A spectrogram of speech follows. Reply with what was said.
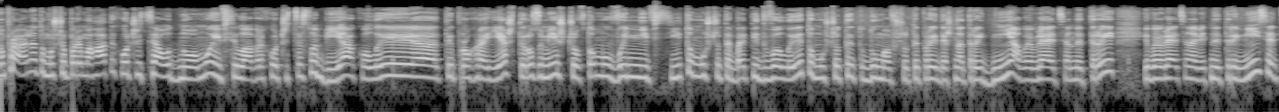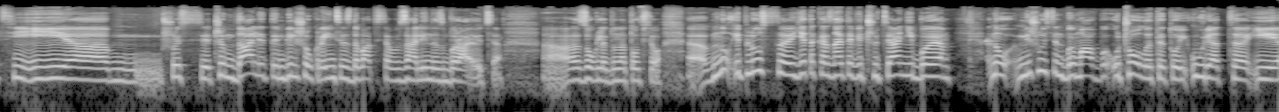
Ну правильно, тому що перемагати хочеться одному, і всі лаври хочеться собі. А коли ти програєш, ти розумієш, що в тому винні всі, тому що тебе підвели, тому що ти то думав, що ти прийдеш на три дні, а виявляється не три, і виявляється навіть не три місяці. І е, щось чим далі, тим більше українці здаватися взагалі не збираються е, з огляду на то все. Е, ну і плюс е, є таке, знаєте, відчуття, ніби ну Мішустін би мав би очолити той уряд і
